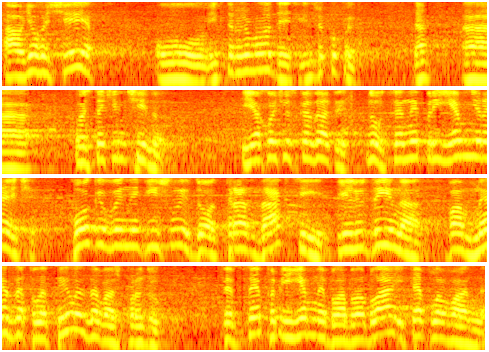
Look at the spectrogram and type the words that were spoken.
А у нього ще є. О, Віктор вже молодець, він вже купив. Да? А, ось таким чином. І я хочу сказати, ну це неприємні речі. Поки ви не дійшли до транзакції, і людина вам не заплатила за ваш продукт, це все приємне бла-бла-бла і тепла ванна,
